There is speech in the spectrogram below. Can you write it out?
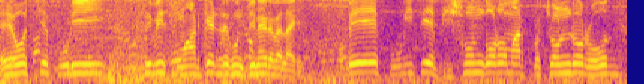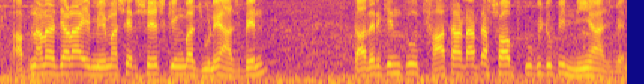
এ হচ্ছে পুরী সিবিস মার্কেট দেখুন দিনের বেলায়। তবে পুরীতে ভীষণ গরম আর প্রচণ্ড রোদ। আপনারা যারা এই মে মাসের শেষ কিংবা জুনে আসবেন তাদের কিন্তু ছাতা টাতা সব টুপি টুপি নিয়ে আসবেন।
